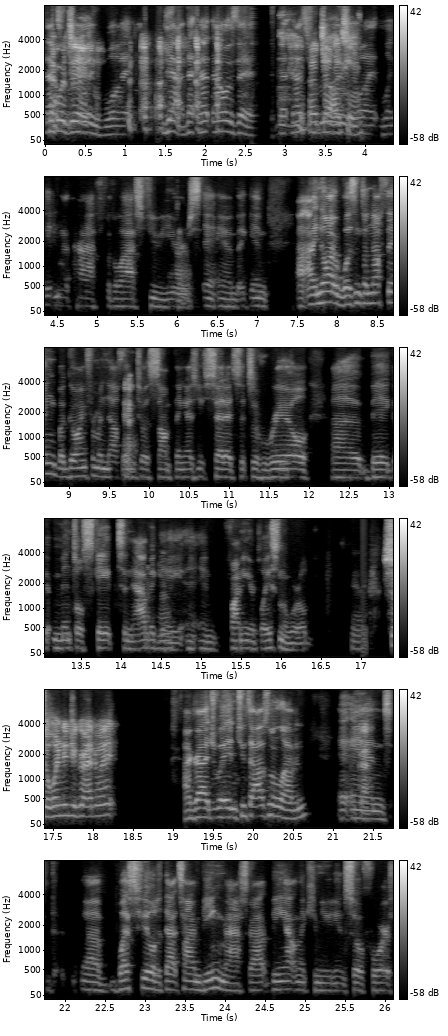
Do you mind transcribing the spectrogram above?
that's that really it. what yeah, that, that, that was it. That, that's, that's really awesome. what laid my path for the last few years. And, and again, I know I wasn't a nothing, but going from a nothing yeah. to a something, as you said, it's it's a real uh, big mental scape to navigate mm-hmm. and, and, finding your place in the world. Yeah. So when did you graduate? I graduated in 2011, and okay uh, Westfield at that time being mascot, being out in the community and so forth,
